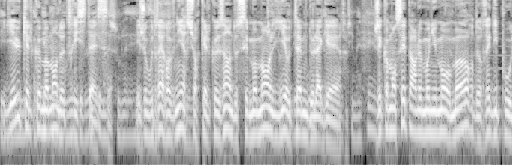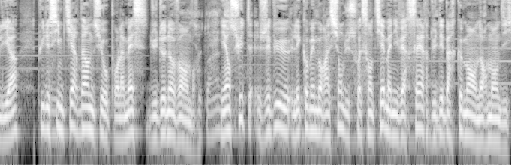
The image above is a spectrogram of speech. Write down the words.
Il y a eu quelques moments de tristesse et je voudrais revenir sur quelques-uns de ces moments liés au thème de la guerre. J'ai commencé par le monument aux morts de Redipulia, puis le cimetière d'Anzio pour la messe du 2 novembre. Et ensuite, j'ai vu les commémorations du 60e anniversaire du débarquement en Normandie.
